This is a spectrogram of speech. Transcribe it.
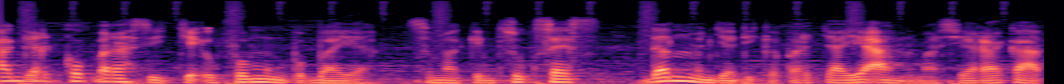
agar koperasi CU Femung Pebaya semakin sukses dan menjadi kepercayaan masyarakat.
